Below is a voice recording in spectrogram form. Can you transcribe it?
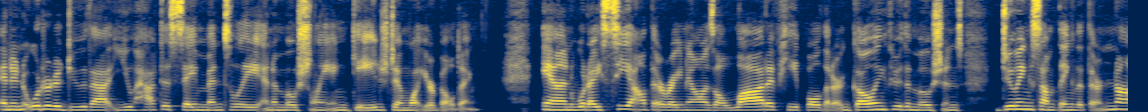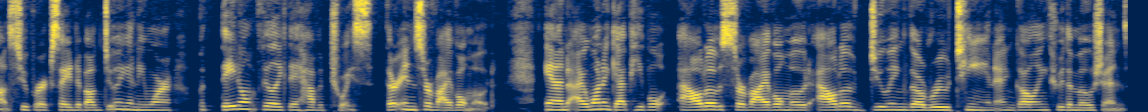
And in order to do that, you have to stay mentally and emotionally engaged in what you're building. And what I see out there right now is a lot of people that are going through the motions, doing something that they're not super excited about doing anymore, but they don't feel like they have a choice. They're in survival mode. And I want to get people out of survival mode, out of doing the routine and going through the motions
